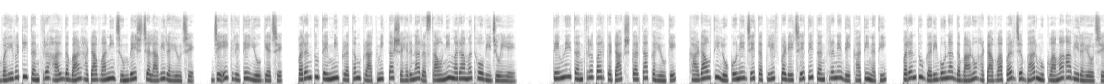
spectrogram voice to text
વહીવટી તંત્ર હાલ દબાણ હટાવવાની ઝુંબેશ ચલાવી રહ્યું છે, જે એક રીતે યોગ્ય છે, પરંતુ તેમની પ્રથમ પ્રાથમિકતા શહેરના રસ્તાઓની મરામત હોવી જોઈએ. તેમણે તંત્ર પર કટાક્ષ કરતા કહ્યું કે, ખાડાઓથી લોકોને જે તકલીફ પડે છે તે તંત્રને દેખાતી નથી પરંતુ ગરીબોના દબાણો હટાવવા પર જ ભાર મૂકવામાં આવી રહ્યો છે.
